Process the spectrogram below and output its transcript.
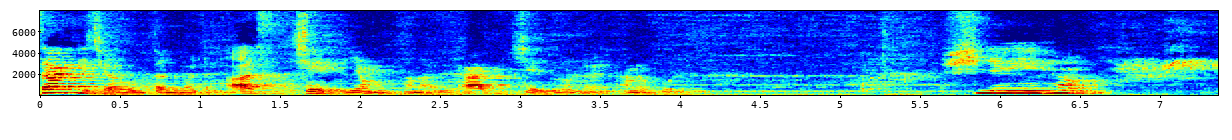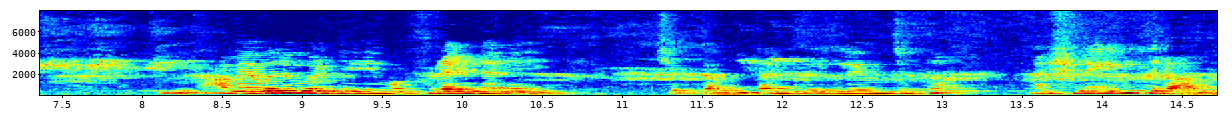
సాకి చావద్దు అనమాట ఆశ్చర్యం అనాలి ఆశ్చర్యం అని అనకూడదు స్నేహం ఆమె ఎవరు అంటే మా ఫ్రెండ్ అని చెప్తాను దాని తెలుగులో ఏం చెప్తాం నా స్నేహితురాలు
